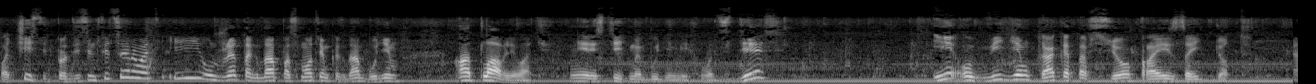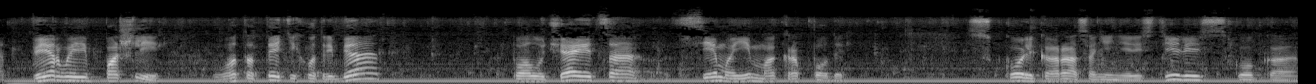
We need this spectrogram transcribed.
почистить, продезинфицировать. И уже тогда посмотрим, когда будем отлавливать. Нерестить мы будем их вот здесь. И увидим, как это все произойдет. Первые пошли. Вот от этих вот ребят получается все мои макроподы. Сколько раз они не рестились, сколько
